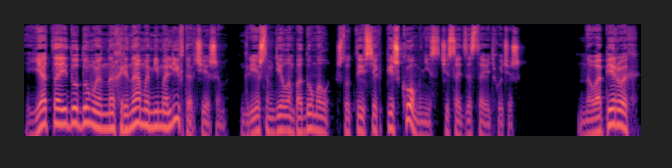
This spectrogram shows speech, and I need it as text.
Я-то иду, думаю, нахрена мы мимо лифтов чешем. Грешным делом подумал, что ты всех пешком вниз чесать заставить хочешь. Но, во-первых,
